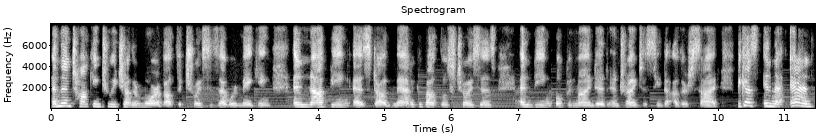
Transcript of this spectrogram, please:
And then talking to each other more about the choices that we're making and not being as dogmatic about those choices and being open minded and trying to see the other side. Because in the end,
